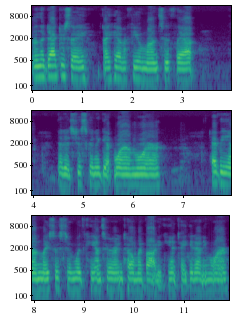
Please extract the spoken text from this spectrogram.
And the doctors say I have a few months, if that, that it's just going to get more and more heavy on my system with cancer until my body can't take it anymore.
